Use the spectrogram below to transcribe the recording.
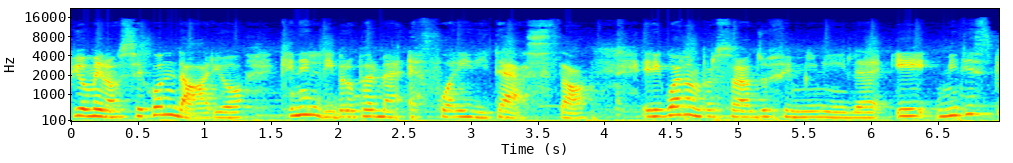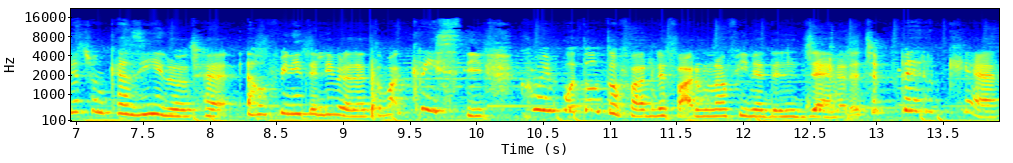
più o meno secondario che nel libro per me è fuori di testa e riguarda un personaggio femminile e mi dispiace un casino, cioè ho finito il libro e ho detto ma Cristi come hai potuto farle fare una fine del genere? Cioè perché?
